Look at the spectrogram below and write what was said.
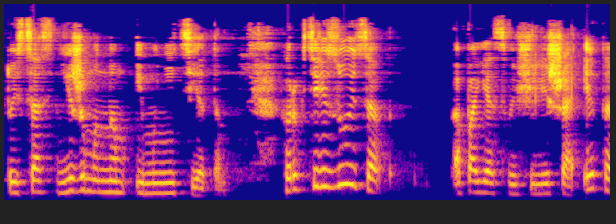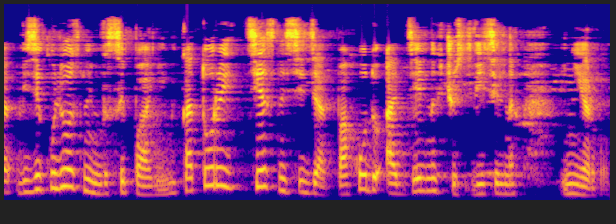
то есть со сниженным иммунитетом. Характеризуется опоясывающий лиша – это визикулезными высыпаниями, которые тесно сидят по ходу отдельных чувствительных нервов.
